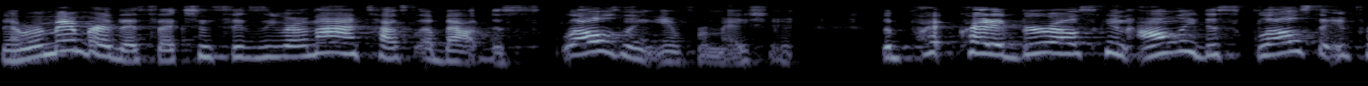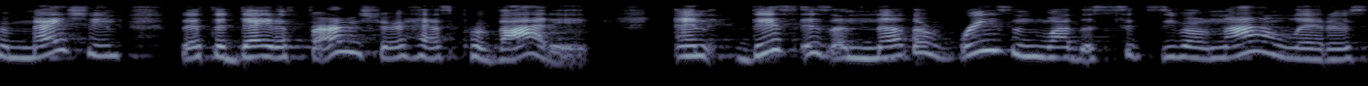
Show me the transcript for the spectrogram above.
Now, remember that Section 609 talks about disclosing information. The credit bureaus can only disclose the information that the data furnisher has provided. And this is another reason why the 609 letters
